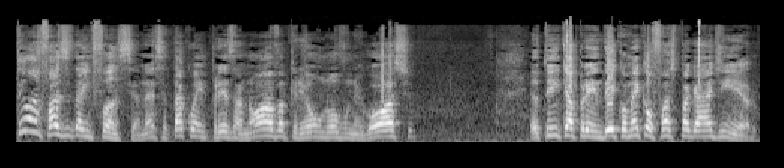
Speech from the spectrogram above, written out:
Tem uma fase da infância, né? Você está com a empresa nova, criou um novo negócio. Eu tenho que aprender como é que eu faço para ganhar dinheiro.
